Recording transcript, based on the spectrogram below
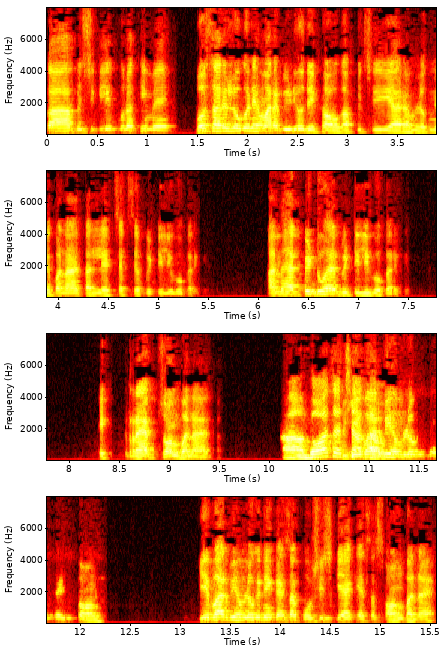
का बेसिकली पूरा थीम है बहुत सारे लोगों ने हमारा वीडियो देखा होगा पिछले यार हम लोग ने बनाया था लेट्स एक्सेप्ट बिटिली को करके। I am happy to have बिटिली को करके। एक रैप सॉन्ग बनाया था। आ, हाँ, बहुत अच्छा बार भी हम लोग सॉन्ग ये बार भी हम लोगों ने एक ऐसा कोशिश किया कि ऐसा सॉन्ग बनाए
